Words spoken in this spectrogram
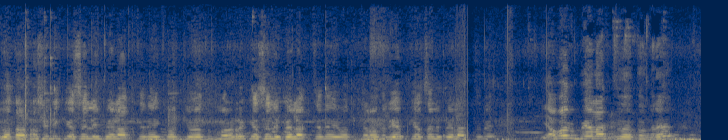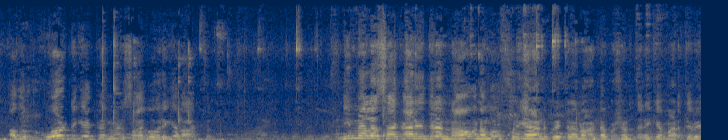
ಇವತ್ತು ಅಟ್ರಾಸಿಟಿ ಕೇಸಲ್ಲಿ ಬೇಲ್ ಆಗ್ತಿದೆ, ಇವತ್ತು ಇವತ್ತು ಮರ್ಡರ್ ಕೇಸಲ್ಲಿ ಬೇಲ್ ಆಗ್ತಿದೆ, ಇವತ್ತು ಕೆಲವೊಂದು ರೇಪ್ ಕೇಸಲ್ಲಿ ಬೇಲ್ ಆಗ್ತಿದೆ. ಯಾವಾಗ ಬೇಲ್ ಆಗ್ತದೆ ಅಂತಂದ್ರೆ ಅದು ಕೋರ್ಟ್ಗೆ ಕನ್ವಿನ್ಸ್ ಆಗೋವರಿಗೆ ಆಗ್ತದೆ. ನಿಮ್ಮೆಲ್ಲ ಸಹಕಾರ ಇದ್ರೆ ನಾವು ನಮಗೆ ಫ್ರೀ ಹ್ಯಾಂಡ್ ಬಿಟ್ಟರೆ ನಾವು ಹಂಡ್ರೆಡ್ ಪರ್ಸೆಂಟ್ ತನಿಖೆ ಮಾಡ್ತೀವಿ.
